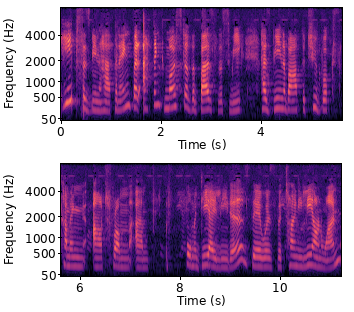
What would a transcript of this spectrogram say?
Heaps has been happening, but I think most of the buzz this week has been about the two books coming out from um, former DA leaders. There was the Tony Leon one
